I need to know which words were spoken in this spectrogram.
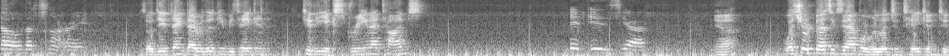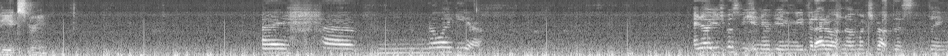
no, that's not right. So do you think that religion can be taken to the extreme at times? It is, yeah. Yeah. What's your best example of religion taken to the extreme? I have no idea. I know you're supposed to be interviewing me, but I don't know much about this thing.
